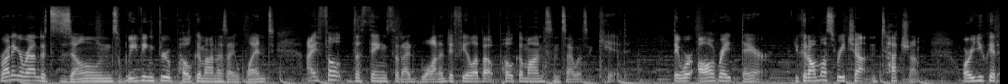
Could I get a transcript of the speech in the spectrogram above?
Running around its zones, weaving through Pokemon as I went, I felt the things that I'd wanted to feel about Pokemon since I was a kid. They were all right there. You could almost reach out and touch them, or you could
